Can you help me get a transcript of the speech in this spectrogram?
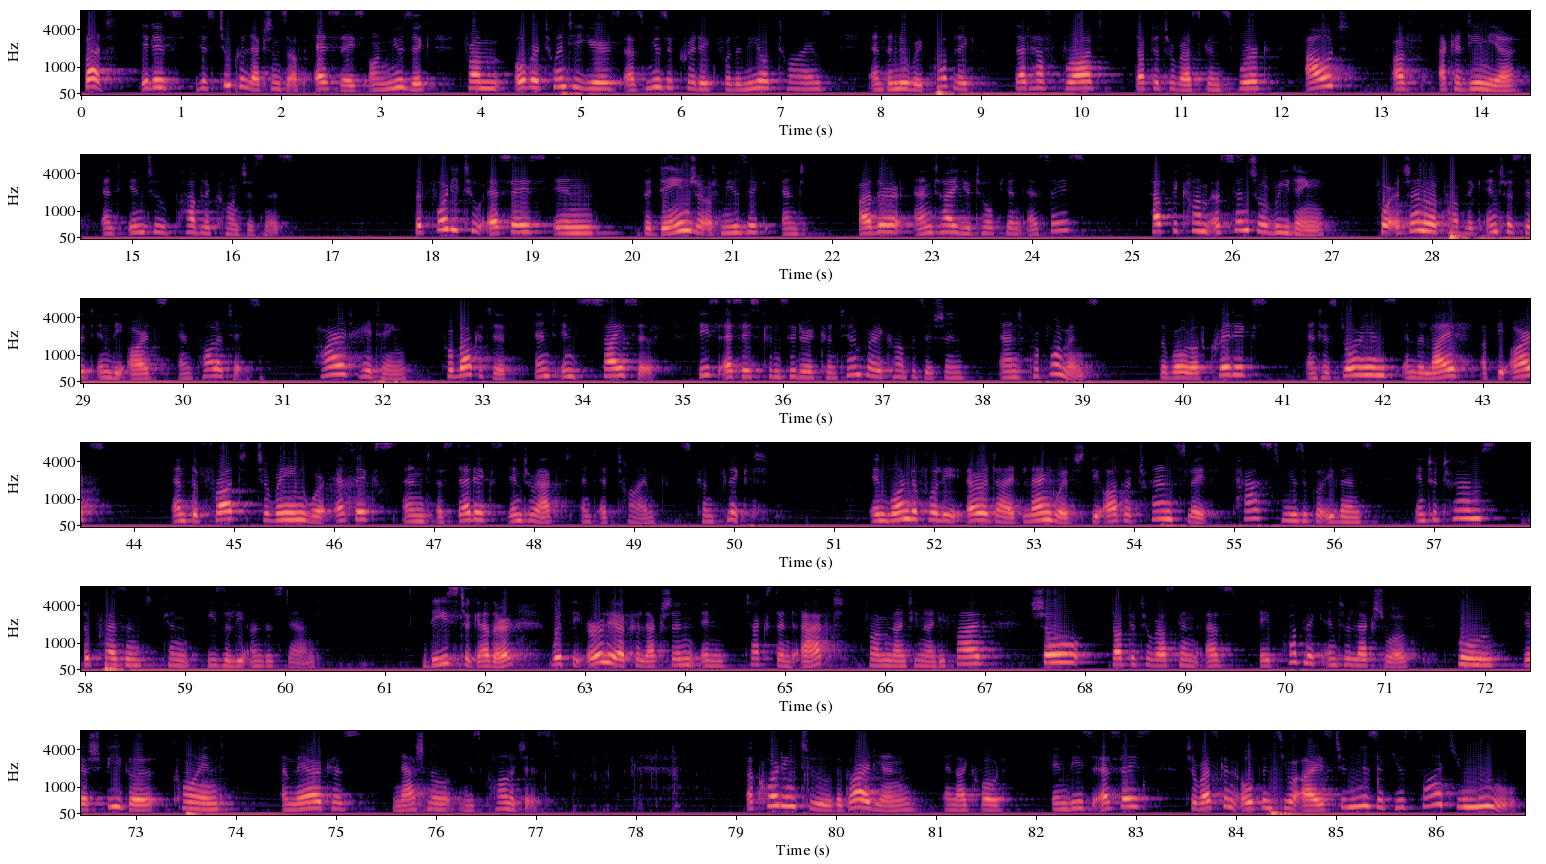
But it is his two collections of essays on music from over 20 years as music critic for the New York Times and the New Republic that have brought Dr. Taruskin's work out of academia and into public consciousness. The 42 essays in The Danger of Music and Other Anti Utopian Essays have become essential reading for a general public interested in the arts and politics. Hard hitting, provocative, and incisive, these essays consider contemporary composition and performance, the role of critics and historians in the life of the arts, and the fraught terrain where ethics and aesthetics interact and at times conflict. In wonderfully erudite language, the author translates past musical events into terms the present can easily understand. These, together with the earlier collection in Text and Act from 1995, show Dr. Taruskin as a public intellectual whom Der Spiegel coined America's national musicologist. According to The Guardian, and I quote, in these essays, Taruskin opens your eyes to music you thought you knew,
